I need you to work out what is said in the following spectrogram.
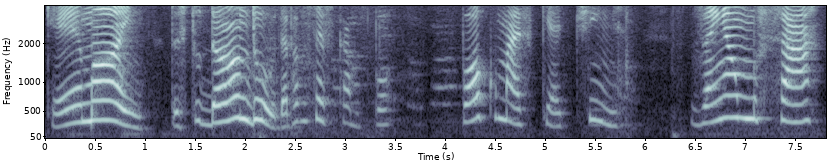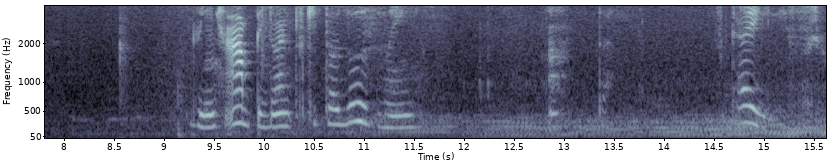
Que mãe? Tô estudando. Dá pra você ficar um po pouco mais quietinha? Vem almoçar. Vim rápido antes que todos venham. Ah, tá. Fica aí, livro.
